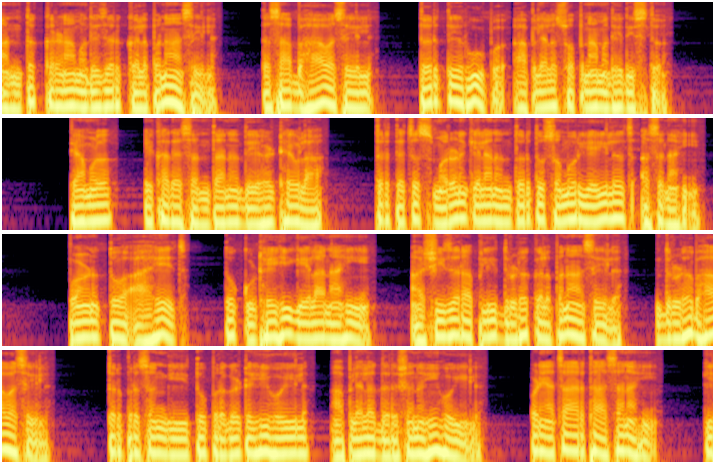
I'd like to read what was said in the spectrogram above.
अंतःकरणामध्ये जर कल्पना असेल तसा भाव असेल तर ते रूप आपल्याला स्वप्नामध्ये दिसतं. त्यामुळं एखाद्या संतानं देह ठेवला तर त्याचं स्मरण केल्यानंतर तो समोर येईलच असं नाही. पण तो आहेच तो कुठेही गेला नाही अशी जर आपली दृढ कल्पना असेल दृढ भाव असेल तर प्रसंगी तो प्रगटही होईल आपल्याला दर्शनही होईल. पण याचा अर्थ असा नाही की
